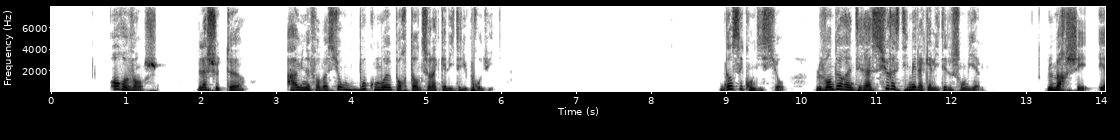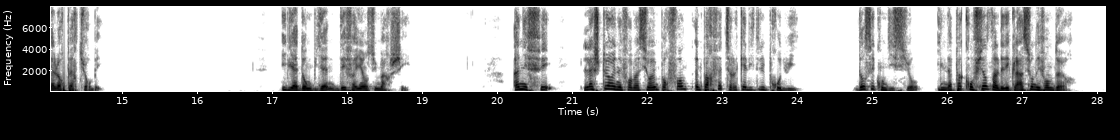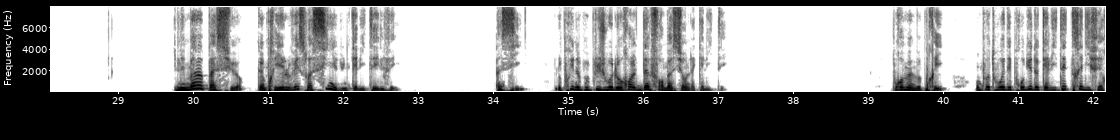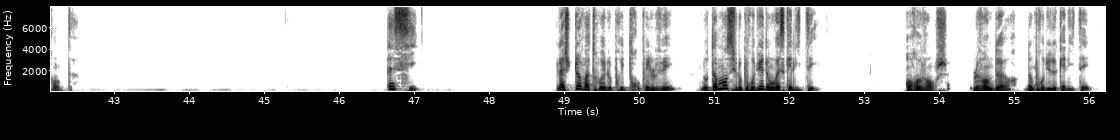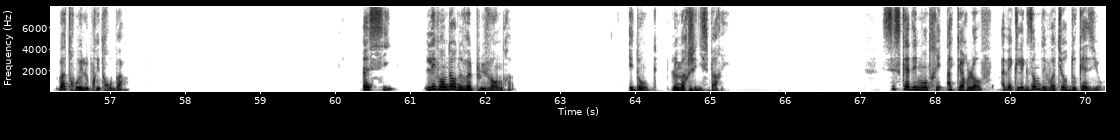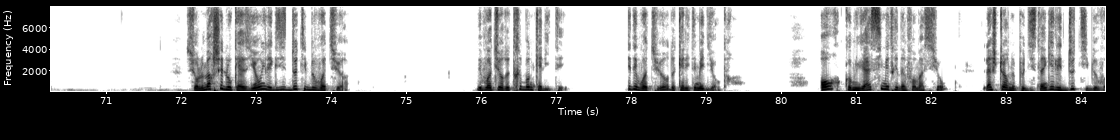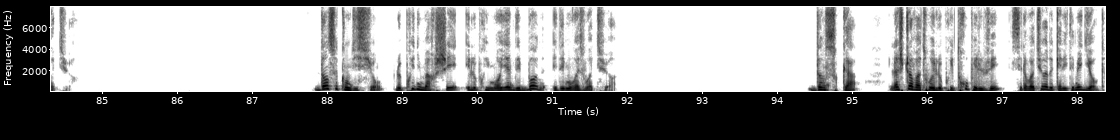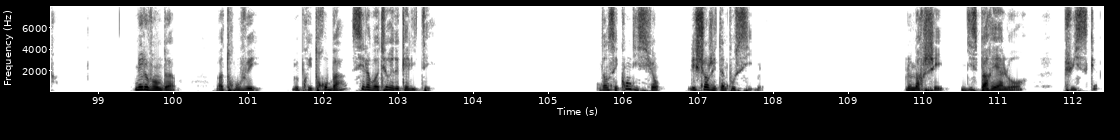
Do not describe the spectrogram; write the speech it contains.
En revanche, l'acheteur a une information beaucoup moins importante sur la qualité du produit. Dans ces conditions, le vendeur a intérêt à surestimer la qualité de son bien le marché est alors perturbé. Il y a donc bien défaillance du marché. En effet, l'acheteur a une information imparfaite sur la qualité du produit. Dans ces conditions, il n'a pas confiance dans les déclarations des vendeurs. Il n'est même pas sûr qu'un prix élevé soit signe d'une qualité élevée. Ainsi, le prix ne peut plus jouer le rôle d'information de la qualité. Pour un même prix, on peut trouver des produits de qualité très différentes. Ainsi, l'acheteur va trouver le prix trop élevé, notamment si le produit est de mauvaise qualité. En revanche, le vendeur d'un produit de qualité va trouver le prix trop bas. Ainsi, les vendeurs ne veulent plus vendre. Et donc, le marché disparaît. C'est ce qu'a démontré Hackerloff avec l'exemple des voitures d'occasion. Sur le marché de l'occasion, il existe deux types de voitures des voitures de très bonne qualité et des voitures de qualité médiocre. Or, comme il y a asymétrie d'information, l'acheteur ne peut distinguer les deux types de voitures. Dans ces conditions, le prix du marché est le prix moyen des bonnes et des mauvaises voitures. Dans ce cas, l'acheteur va trouver le prix trop élevé si la voiture est de qualité médiocre. Mais le vendeur va trouver le prix trop bas si la voiture est de qualité. Dans ces conditions, l'échange est impossible. Le marché disparaît alors, puisque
